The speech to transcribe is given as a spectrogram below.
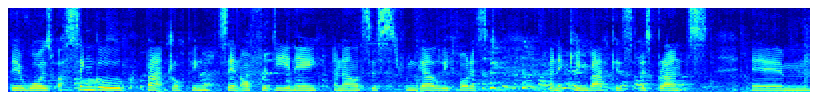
there was a single bat dropping sent off for DNA analysis from Galloway Forest, and it came back as, as Brandt's. Um,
